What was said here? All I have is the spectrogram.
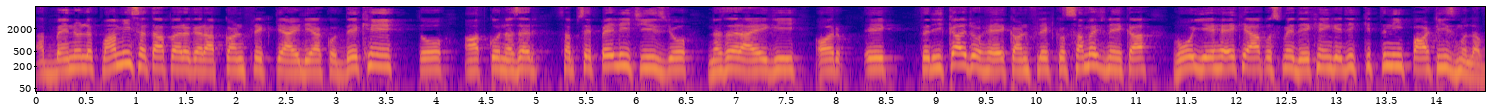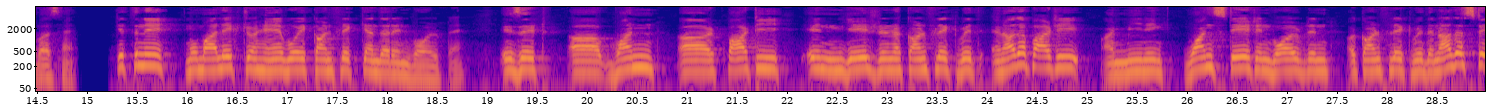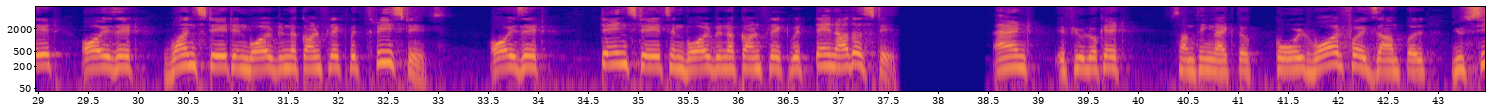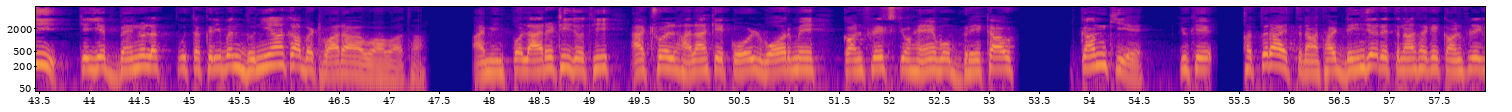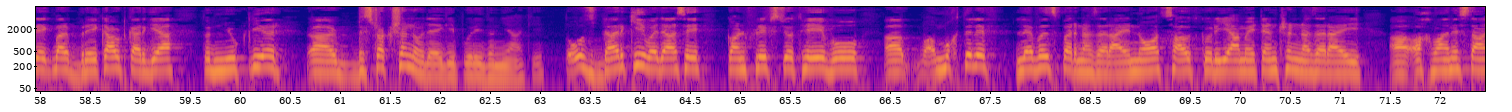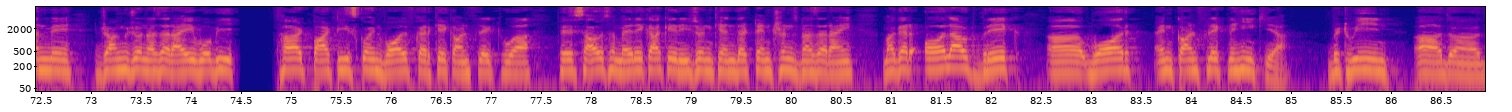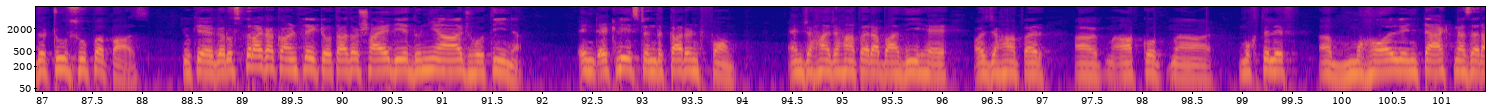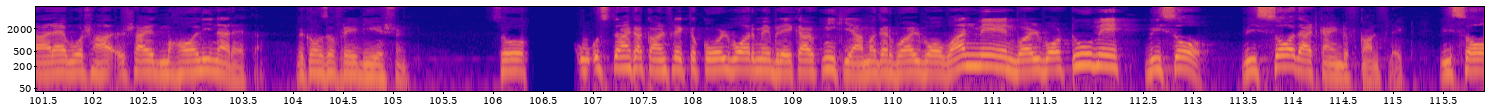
اب بین الاقوامی سطح پر اگر آپ conflict کے idea کو دیکھیں تو آپ کو نظر سب سے پہلی چیز جو نظر آئے گی اور ایک طریقہ جو ہے کانفلکٹ کو سمجھنے کا، وہ یہ ہے کہ آپ اس میں دیکھیں گے جی کتنی پارٹیز ملوث ہیں۔ کتنے ممالک جو ہیں وہ ایک کانفلکٹ کے اندر انوالوڈ ہیں۔ Is it one party engaged in conflict with another party I meaning one state involved in conflict with another state or is it one state involved in conflict with three states or is it ten states involved in conflict with ten other state and if you look at something like the cold war for example you see کہ یہ بین ال تقریباً دنیا کا بٹوارا ہوا ہوا تھا۔ آئی مین polarity جو تھی ایکچوئل حالانکہ کولڈ وار میں کانفلکٹس جو ہیں، وہ بریک آؤٹ کم کیے۔ کیونکہ خطرہ اتنا تھا ڈینجر اتنا تھا کہ کانفلکٹ ایک بار بریک آؤٹ کر گیا تو نیوکلیر ڈسٹرکشن ہو جائے گی پوری دنیا کی۔ تو اس ڈر کی وجہ سے کانفلکٹس جو تھے وہ مختلف لیولز پر نظر آئے۔ نارتھ ساؤتھ کوریا میں ٹینشن نظر آئی۔ افغانستان میں جنگ جو نظر آئی، وہ بھی تھرڈ پارٹیز کو انوالو کر کے کانفلکٹ ہوا۔ پھر ساؤتھ امریکہ کے ریجن کے اندر ٹینشنز نظر آئیں۔ مگر all outbreak war and conflict نہیں کیا۔ Between the two super powers کیونکہ اگر اس طرح کا کانفلکٹ ہوتا تو شاید یہ دنیا آج ہوتی نا at least in the current form and جہاں جہاں پر آبادی ہے اور جہاں پر آپ کو مختلف ماحول انٹیکٹ نظر آ رہا ہے، وہ شاید ماحول ہی نہ رہتا بیکاز آف ریڈیشن سو اس طرح کا کانفلکٹ تو کولڈ وار میں بریک آؤٹ نہیں کیا، مگر ورلڈ وار ون میں اینڈ ورلڈ وار ٹو میں we saw we saw that kind of conflict we saw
